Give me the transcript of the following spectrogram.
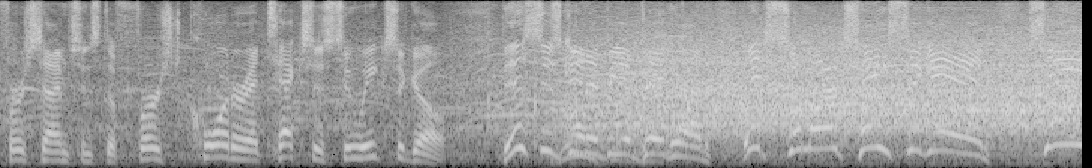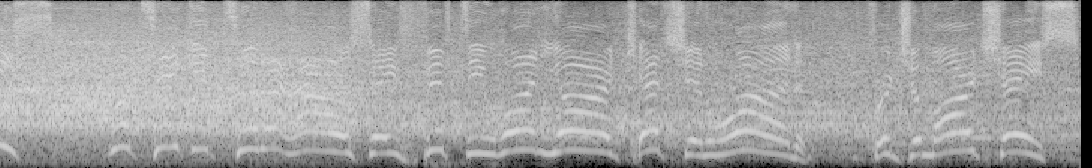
First time since the first quarter at Texas two weeks ago. This is going to be a big one. It's Ja'Marr Chase again. Chase will take it to the house. A 51-yard catch and run for Ja'Marr Chase.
